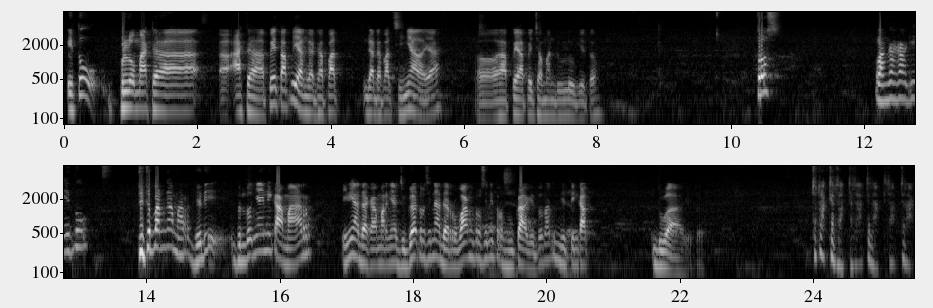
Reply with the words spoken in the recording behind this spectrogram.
Itu belum ada eh, ada HP tapi ya nggak dapat nggak dapat sinyal ya. Eh, HP-HP zaman dulu gitu. Terus langkah kaki itu di depan kamar. Jadi bentuknya ini kamar, ini ada kamarnya juga, terus ini ada ruang, terus ini terbuka gitu, tapi di tingkat dua gitu. Cedak, cedak, cedak, cedak, cedak, cedak.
